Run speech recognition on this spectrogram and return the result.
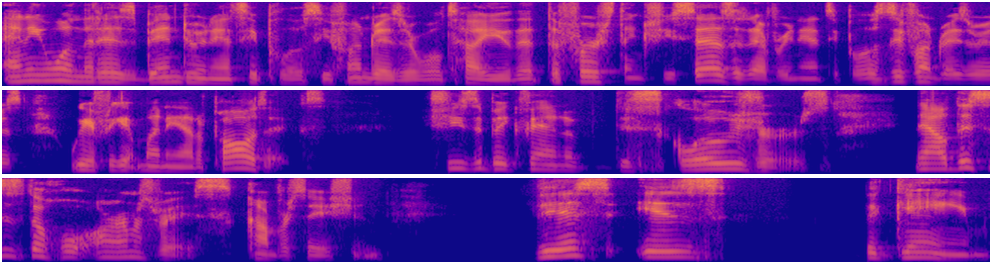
anyone that has been to a Nancy Pelosi fundraiser will tell you that the first thing she says at every Nancy Pelosi fundraiser is, We have to get money out of politics. She's a big fan of disclosures now, this is the whole arms race conversation. This is the game.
